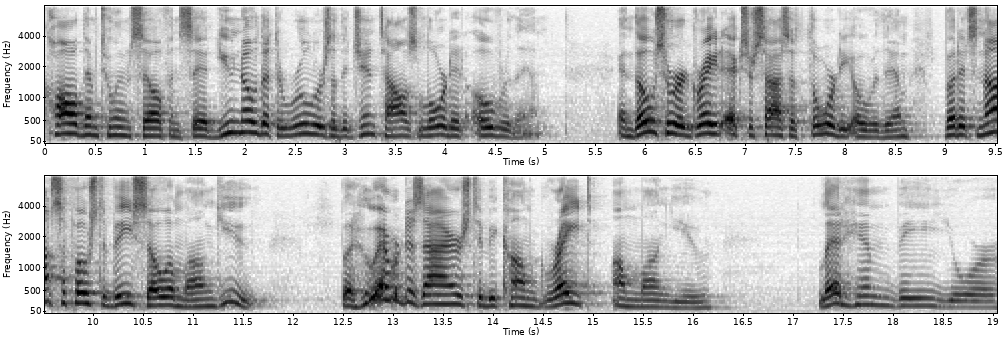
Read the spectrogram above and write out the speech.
called them to himself and said, You know that the rulers of the Gentiles lord it over them, and those who are great exercise authority over them, but it's not supposed to be so among you. But whoever desires to become great among you, let him be your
